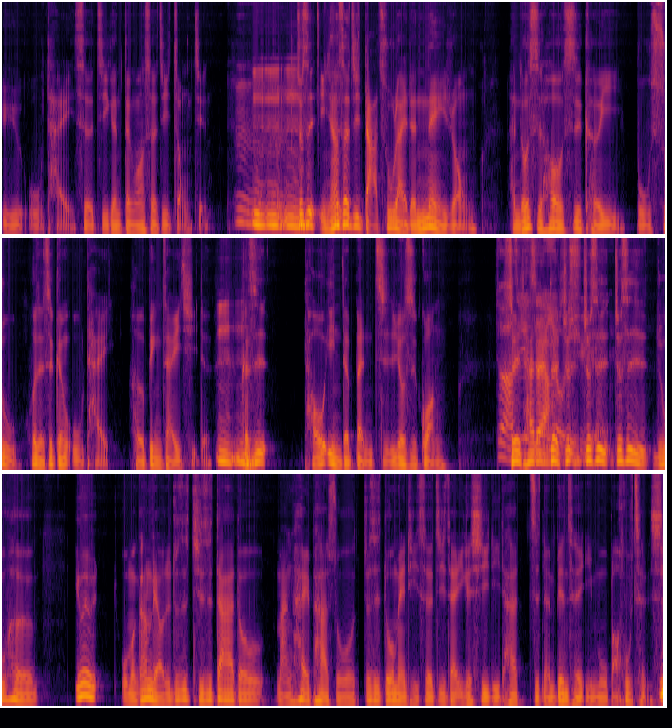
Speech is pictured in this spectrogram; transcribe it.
于舞台设计跟灯光设计中间。嗯嗯嗯嗯，就是影像设计打出来的内容，很多时候是可以补述或者是跟舞台合并在一起的。嗯嗯，可是投影的本质又是光，对啊，所以它对就是就是就是如何，因为。我们刚刚聊的就是，其实大家都蛮害怕说，就是多媒体设计在一个戏里，它只能变成荧幕保护城市，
